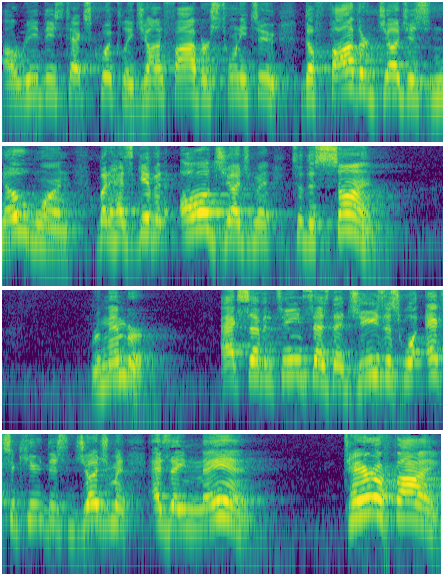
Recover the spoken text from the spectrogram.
I'll read these texts quickly. John 5, verse 22. The Father judges no one, but has given all judgment to the Son. Remember, Acts 17 says that Jesus will execute this judgment as a man. Terrifying.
